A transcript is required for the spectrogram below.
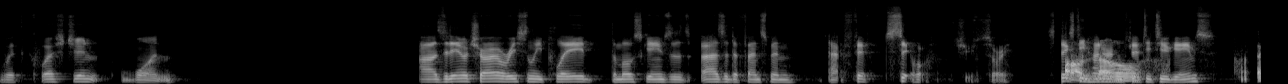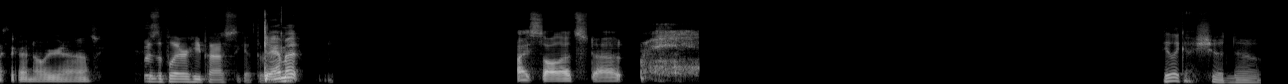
with question one. Uh, Zdeno Chara recently played the most games as, as a defenseman at 50, oh, shoot, sorry, Oh, 1,652 games. I think I know what you're gonna ask. Who's the player he passed to get the Damn record? it. I saw that stat. I feel like I should know.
